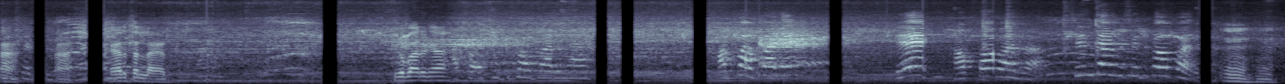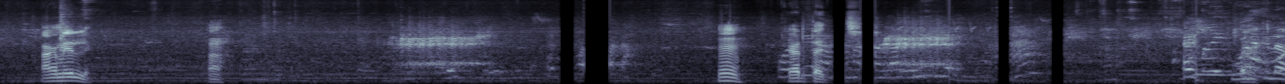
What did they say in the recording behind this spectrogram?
ஆ ஆ எடுத்து இங்கே பாருங்க. அப்பா டே டேய் அப்பா பாருடா. சிந்தாங்க சிட்டுப்பா பாரு. ம் ம் அங்கே நில்லு. ஆ. ம் எடுத்தாச்சு. ஒரு கிலோ.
